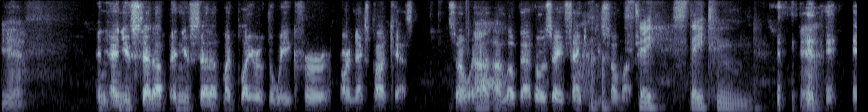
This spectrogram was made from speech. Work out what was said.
Yeah. And and you've set up and you've set up my player of the week for our next podcast. So I, I Ah. love that, Jose. Thank you so much. Stay stay tuned. Yeah.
